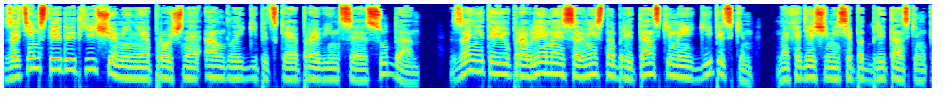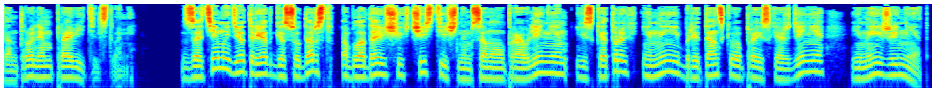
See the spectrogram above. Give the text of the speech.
Затем следует еще менее прочная англо-египетская провинция Судан, занятая и управляемая совместно британским и египетским, находящимися под британским контролем правительствами. Затем идет ряд государств, обладающих частичным самоуправлением, из которых иные британского происхождения, иные же нет,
